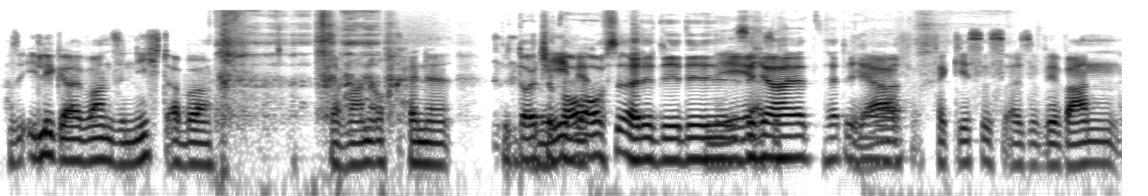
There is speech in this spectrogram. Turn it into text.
Also illegal waren sie nicht, aber da waren auch keine. Die deutsche Nee, Bauaufs äh, die, die, nee, also Sicherheit hätte ja, ja. vergiss es. Also wir waren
